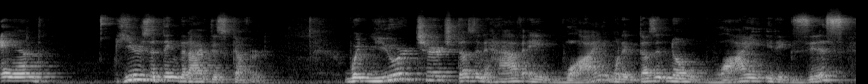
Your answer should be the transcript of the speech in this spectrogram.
and here's the thing that I've discovered when your church doesn't have a why, when it doesn't know why it exists,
